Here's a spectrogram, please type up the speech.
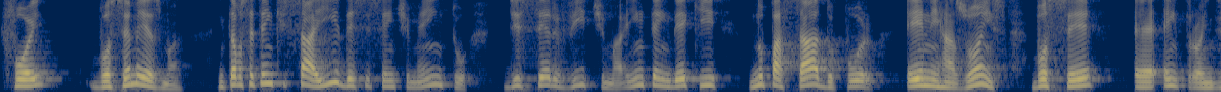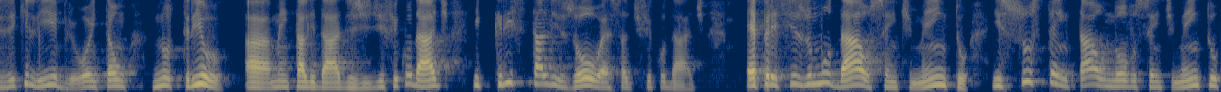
foi você mesma. Então você tem que sair desse sentimento de ser vítima e entender que no passado, por N razões, você é, entrou em desequilíbrio, ou então nutriu a mentalidades de dificuldade e cristalizou essa dificuldade. É preciso mudar o sentimento e sustentar o novo sentimento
